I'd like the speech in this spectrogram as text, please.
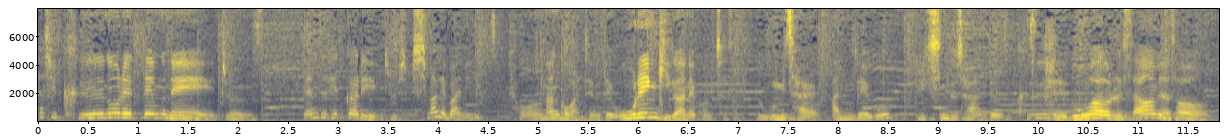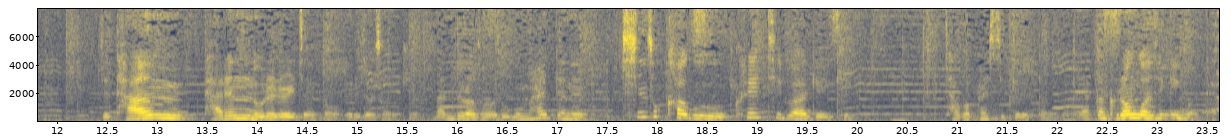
사실 그 노래 때문에 좀 밴드 색깔이 좀 심하게 많이 변한 것 같아요. 되게 오랜 기간에 걸쳐서 녹음이 잘 안 되고 믹싱도 잘 안 되고 그 노하우를 쌓으면서 이제 다음 다른 노래를 이제 뭐 예를 들어서 이렇게 만들어서 녹음을 할 때는 신속하고 크리에이티브하게 이렇게 작업할 수 있게 됐다고 해야 되나? 약간 그런 건 생긴 것 같아요.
